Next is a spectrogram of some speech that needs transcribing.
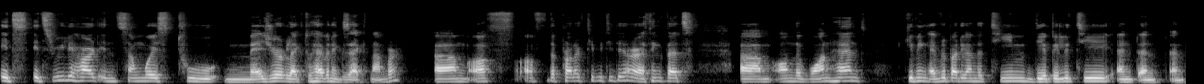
it's it's really hard in some ways to measure, like to have an exact number um, of of the productivity there. I think that's um, on the one hand, giving everybody on the team the ability and, and, and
